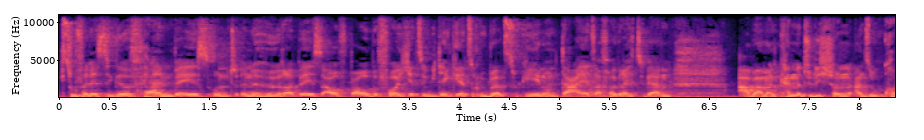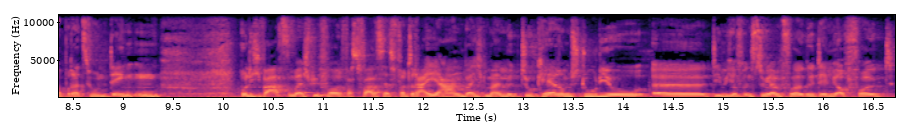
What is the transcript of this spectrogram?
zuverlässige Fanbase und eine Hörerbase aufbaue, bevor ich jetzt irgendwie denke, jetzt rüber zu gehen und da jetzt erfolgreich zu werden. Aber man kann natürlich schon an so Kooperationen denken. Und ich war zum Beispiel vor, was war das jetzt, vor drei Jahren war ich mal mit Joker im Studio, äh, dem ich auf Instagram folge, der mir auch folgt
